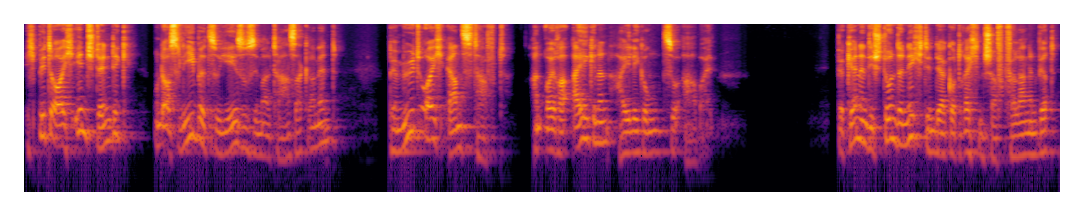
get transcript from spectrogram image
Ich bitte euch inständig und aus Liebe zu Jesus im Altarsakrament, bemüht euch ernsthaft, an eurer eigenen Heiligung zu arbeiten. Wir kennen die Stunde nicht, in der Gott Rechenschaft verlangen wird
